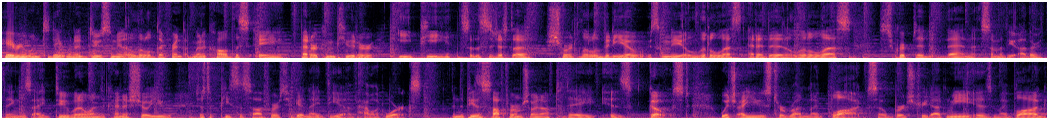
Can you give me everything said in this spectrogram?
Hey everyone, today we're going to do something a little different. I'm going to call this a Better Computer EP. So this is just a short little video. It's going to be a little less edited, a little less scripted than some of the other things I do, but I wanted to kind of show you just a piece of software so you get an idea of how it works. And the piece of software I'm showing off today is Ghost, which I use to run my blog. So birchtree.me is my blog.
